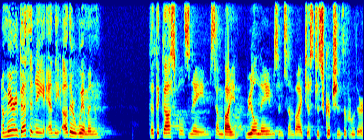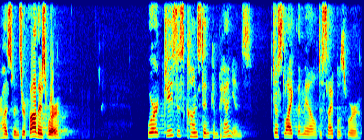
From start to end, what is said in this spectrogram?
Now, Mary Bethany and the other women that the Gospels name, some by real names and some by just descriptions of who their husbands or fathers were, were Jesus' constant companions, just like the male disciples were.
